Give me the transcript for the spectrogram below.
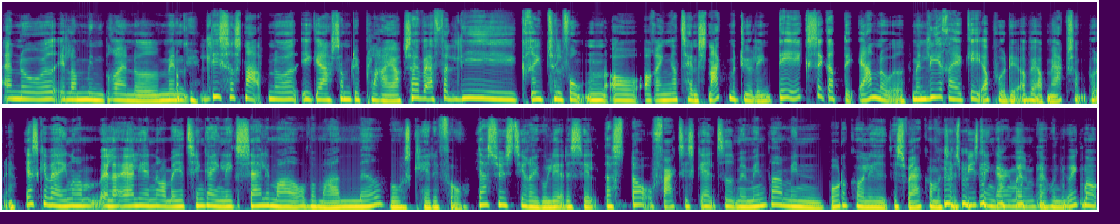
af noget, eller mindre af noget. Men okay. lige så snart noget ikke er, som det plejer, så i hvert fald lige gribe telefonen og, og ringe og tage en snak med dyrlægen. Det er ikke sikkert, det er noget, men lige reagere på det og være opmærksom på det. Jeg skal være indrømme, eller ærlig indrømme, at jeg tænker egentlig ikke særlig meget over, hvor meget mad vores katte får. Jeg synes, de regulerer det selv. Der står faktisk altid, med mindre min border collie desværre kommer til at spise det en gang imellem, hvad hun jo ikke må,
